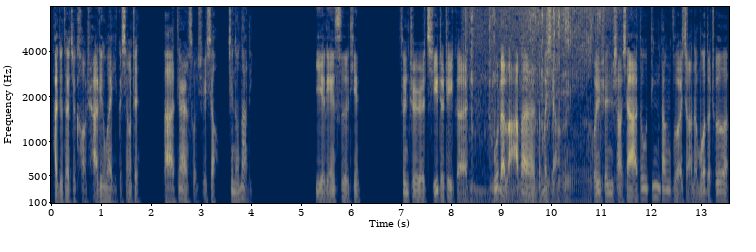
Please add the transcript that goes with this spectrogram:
他就再去考察另外一个乡镇，把第二所学校建到那里。一连四天，孙志骑着这个除了喇叭怎么响，浑身上下都叮当作响的摩托车，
